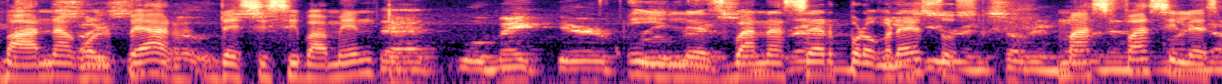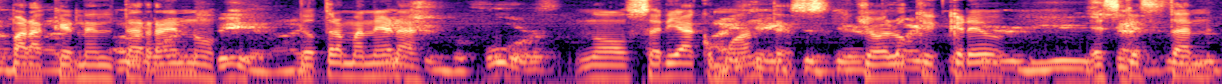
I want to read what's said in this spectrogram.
van a golpear decisivamente y les van a hacer progresos más fáciles para que en el terreno de otra manera no sería como antes. Yo lo que creo es que están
